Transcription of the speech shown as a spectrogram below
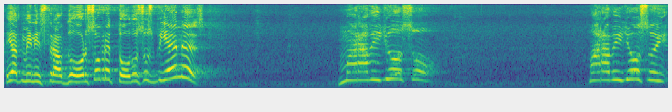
y administrador sobre todos sus bienes. Maravilloso, maravilloso. Y,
